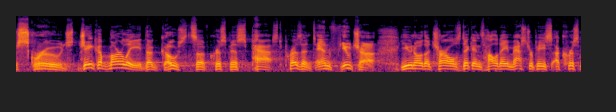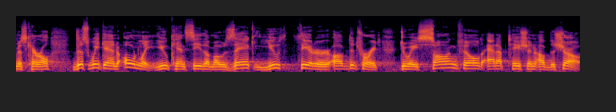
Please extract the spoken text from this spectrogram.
Scrooge, Jacob Marley, the ghosts of Christmas past, present, and future. You know the Charles Dickens holiday masterpiece, A Christmas Carol. This weekend only, you can see the Mosaic Youth Theater of Detroit do a song-filled adaptation of the show.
